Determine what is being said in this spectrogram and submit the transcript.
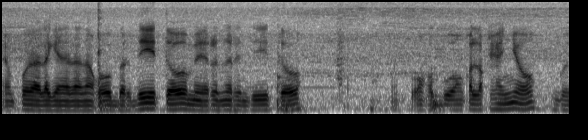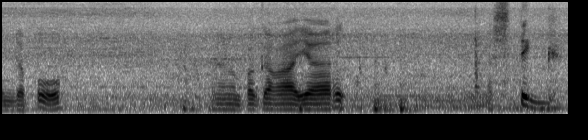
Yan po lalagyan na lang ng cover dito. Meron na rin dito. Yan po ang kabuang kalakihan nyo. oh. Ganda po. oh. Yan ang pagkakayari. Astig.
